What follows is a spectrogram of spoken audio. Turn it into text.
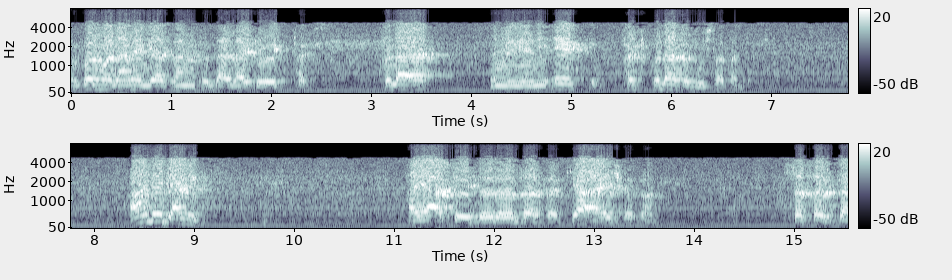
گول مولانا لیا سلامت اللہ علیہ کے ایک پھٹ کھلا یعنی ایک پھٹ کھلا تو دوسرا بند آنے جانے کی۔ حیات دو روزہ کا کیا ہے شوقم سفر کا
